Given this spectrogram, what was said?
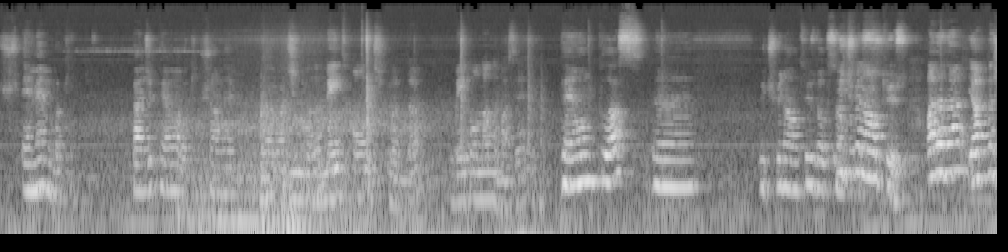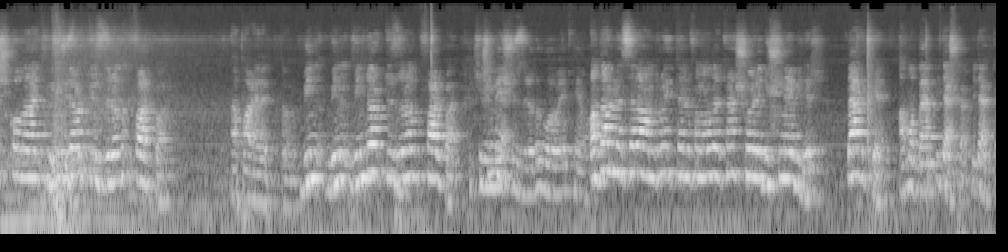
Şu MM bakayım. Bence PM'a bakayım. Şu an hep galiba çıkmadı. Mate 10 çıkmadı da. Mate 10'dan da bahsedelim. P10 Plus e, 3690. 3600. Arada yaklaşık olarak 1400 liralık fark var. Ha pardon evet doğru. 1000, 1000, 1400 liralık fark var. 2500 lirada Huawei P10. Adam mesela Android telefon alırken şöyle düşünebilir. Der ki, Ama ben bir dakika, bir dakika.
